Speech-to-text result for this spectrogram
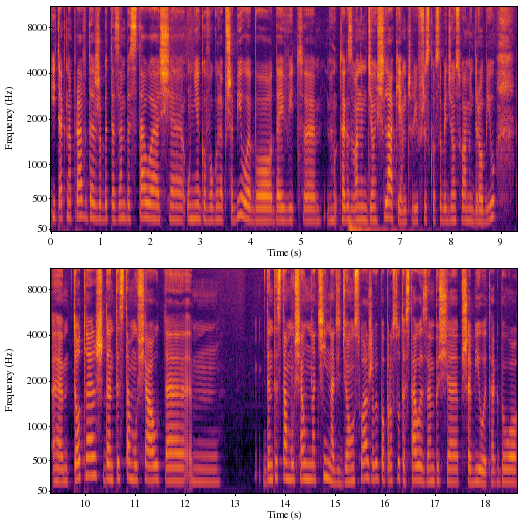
I tak naprawdę, żeby te zęby stałe się u niego w ogóle przebiły, bo David e, był tak zwanym dziąślakiem, czyli wszystko sobie dziąsłami drobił, e, to też dentysta musiał te. Dentysta musiał nacinać dziąsła, żeby po prostu te stałe zęby się przebiły. Tak było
